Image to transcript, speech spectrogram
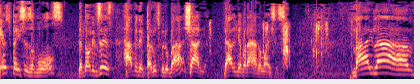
air spaces of walls that don't exist, having a parutz מרובה, sharia. Now the Gemara analyzes. My love,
